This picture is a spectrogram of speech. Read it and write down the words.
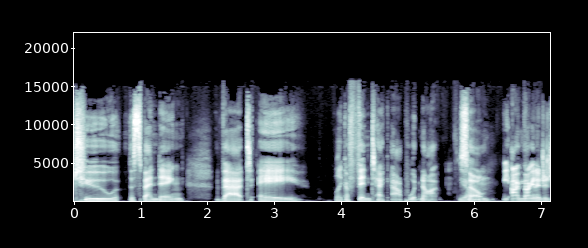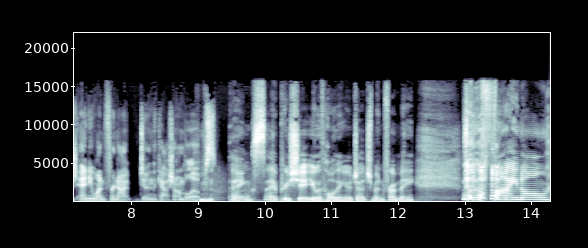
to the spending that a like a fintech app would not. Yeah. So I'm not going to judge anyone for not doing the cash envelopes. Thanks. I appreciate you withholding your judgment from me. So the final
